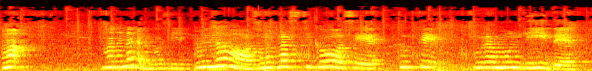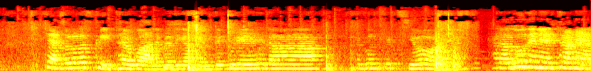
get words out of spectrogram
Ma... Ma non erano così. No, sono plasticose, tutte rammollite. Cioè, solo la scritta è uguale praticamente, pure la, la confezione. Cadute nel tranello.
